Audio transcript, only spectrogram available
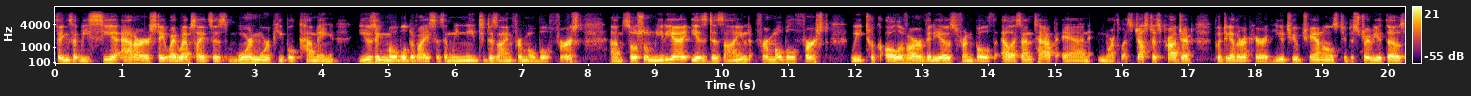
things that we see at our statewide websites is more and more people coming using mobile devices and we need to design for mobile first. Um, social media is designed for mobile first. We took all of our videos from both LSNTAP and Northwest Justice Project, put together a pair of YouTube channels to distribute those.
